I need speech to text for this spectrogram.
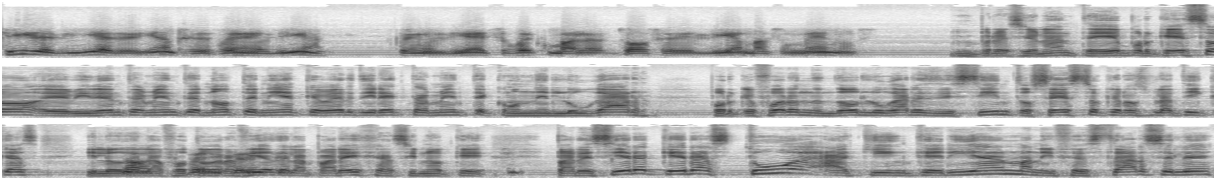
Sí, de día, de día, pues fue en el día. Fue en el día, eso fue como a las 12 del día más o menos. Impresionante, ¿eh? porque eso evidentemente no tenía que ver directamente con el lugar, porque fueron en dos lugares distintos, esto que nos platicas y lo No, de la fotografía de la pareja, sino que pareciera que eras tú a quien querían manifestársele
